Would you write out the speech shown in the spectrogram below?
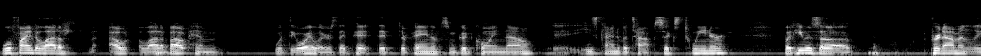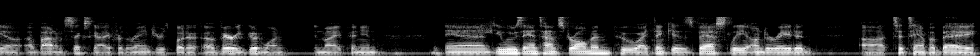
we'll find a lot of out a lot about him with the Oilers. They pay they, they're paying him some good coin now. He's kind of a top six tweener, but he was a predominantly a, a bottom six guy for the Rangers, but a, a very good one in my opinion. And you lose Anton Stralman, who I think is vastly underrated uh, to Tampa Bay.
